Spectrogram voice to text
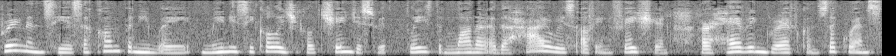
Pregnancy is accompanied by many psychological changes which place the mother at a high risk of infection or having grave consequences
